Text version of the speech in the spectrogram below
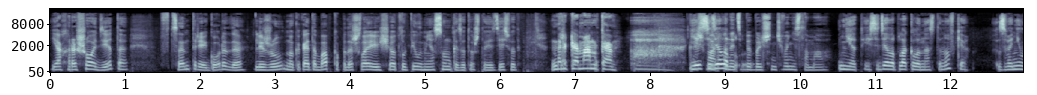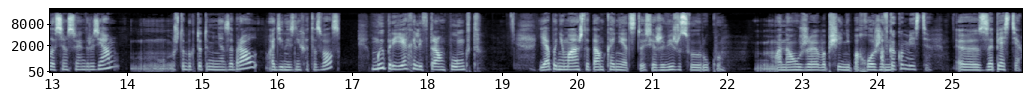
Я хорошо одета, в центре города лежу, но какая-то бабка подошла и еще отлупила меня сумкой за то, что я здесь вот наркоманка. Я Кошмар, сидела- Она тебе больше ничего не сломала. Нет, я сидела, плакала на остановке, звонила всем своим друзьям, чтобы кто-то меня забрал. Один из них отозвался. Мы приехали в травмпункт. Я понимаю, что там конец, то есть я же вижу свою руку. Она уже вообще не похожа А в каком месте? э, запястье.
